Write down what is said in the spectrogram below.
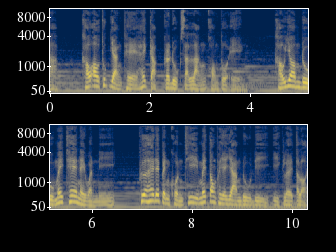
าพ เขาเอาทุกอย่างเทให้กับกระดูกสันหลังของตัวเอง เขายอมดูไม่เท่ในวันนี้ เพื่อให้ได้เป็นคนที่ไม่ต้องพยายามดูดีอีกเลยตลอด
